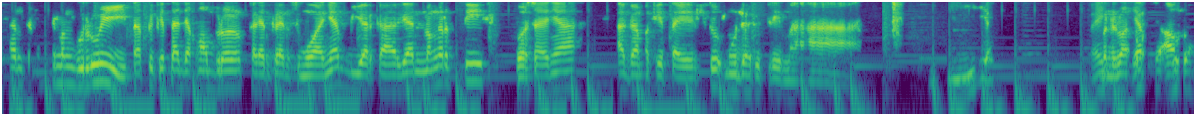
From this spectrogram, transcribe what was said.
akan seperti menggurui, tapi kita ajak ngobrol kalian-kalian semuanya biar kalian mengerti bahwasanya agama kita itu mudah diterima. Iya. Baik, Bener banget. siap. Ya Allah.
